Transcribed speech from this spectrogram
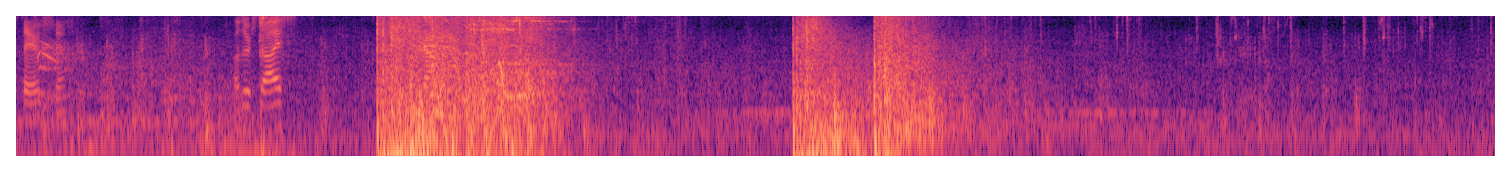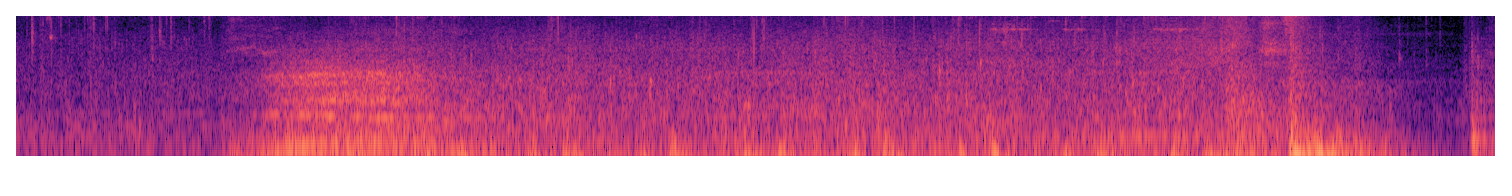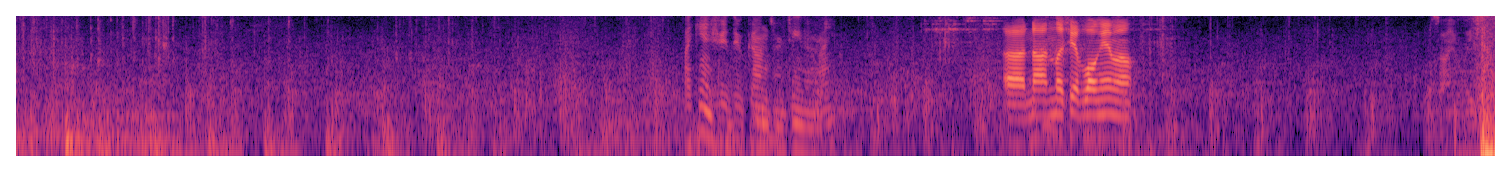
stairs too. Other side. Can't shoot through concertina, right? Uh, not unless you have long ammo. So I wait.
